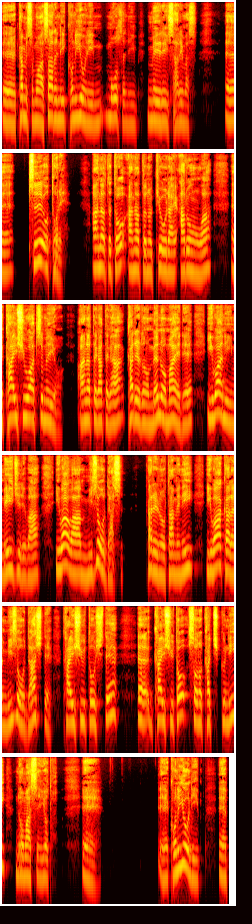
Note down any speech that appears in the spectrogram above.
えー、神様はさらにこのようにモーセに命令されます。えー、杖を取れ。あなたとあなたの兄弟アロンは回収を集めよう。あなた方が彼らの目の前で岩に命じれば、岩は水を出す。彼のために岩から水を出して回収として、え、回収とその家畜に飲ませよと。えーえー、このように、えー、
